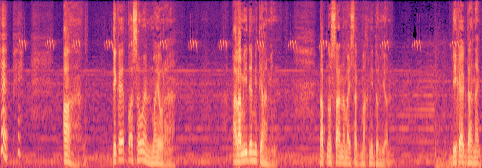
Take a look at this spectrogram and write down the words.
Hepe. Ah, tikayat ko asawan, Mayora. Aramidan mi ti amin. Tapno sana may sagmak ni Don Leon. Di kayag danag.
